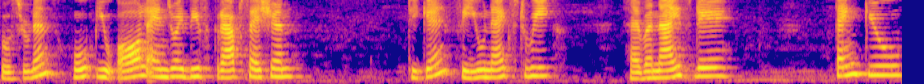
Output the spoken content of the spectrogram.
So students hope you all enjoy this craft session ठीक है? See you next week have a nice day thank you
